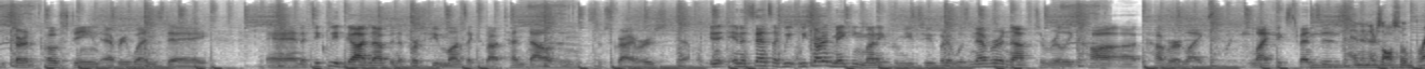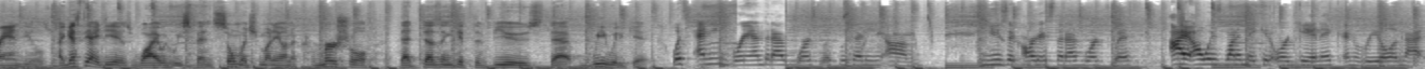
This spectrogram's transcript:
We started posting every Wednesday, and I think we'd gotten up in the first few months like to about 10,000 subscribers. In, in a sense, like we, we started making money from YouTube, but it was never enough to really co- uh, cover like life expenses. And then there's also brand deals. I guess the idea is why would we spend so much money on a commercial that doesn't get the views that we would get? With any brand that I've worked with, with any um, music artist that I've worked with, I always want to make it organic and real and that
